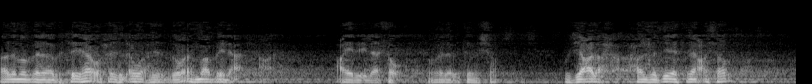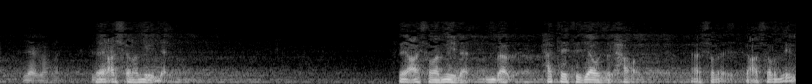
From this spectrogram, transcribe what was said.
هذا ما بين لابتيها والحديث الأول حديث ما بين عين إلى ثور وما بين لابتين الشر وجعل حول المدينة اثني عشر؟ نعم. اثني عشر ميلا. اثني عشر ميلا من باب حتى يتجاوز الحرم. اثني عشر ميل.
